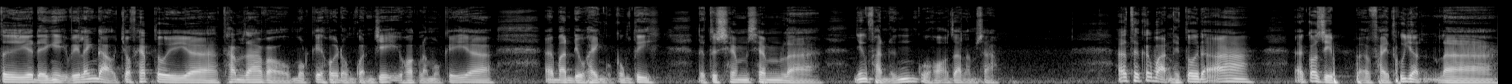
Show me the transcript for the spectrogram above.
tôi đề nghị với lãnh đạo cho phép tôi à, tham gia vào một cái hội đồng quản trị hoặc là một cái à, à, ban điều hành của công ty để tôi xem xem là những phản ứng của họ ra làm sao. Thưa các bạn, thì tôi đã có dịp phải thú nhận là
